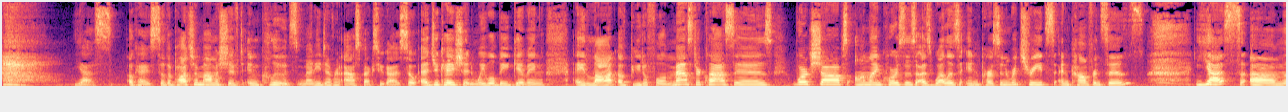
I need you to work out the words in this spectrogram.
yes, Okay, so the Pachamama shift includes many different aspects, you guys. So, education, we will be giving a lot of beautiful master classes, workshops, online courses, as well as in person retreats and conferences. Yes, um,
